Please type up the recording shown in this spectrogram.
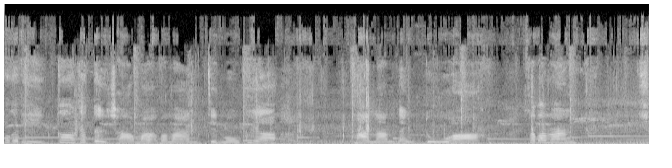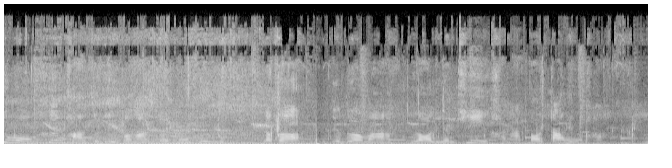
ปกติก็จะตื่นเช้ามาประมาณ7จ็ดโมงเพื่อมาอาบน้ำแต่งตัวสักประมาณชั่วโมงครึ่งค่ะจนถึงประมาณ8ปดโมงครึ่งแล้วก็เตรียมตัวมารอเรียนที่คณะตอน9ก้าโมงค่ะ อื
